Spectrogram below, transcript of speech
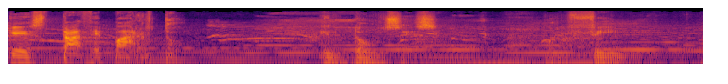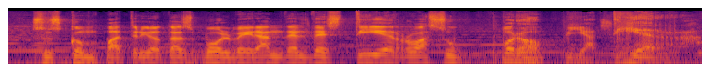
que está de parto. Entonces, por fin, sus compatriotas volverán del destierro a su propia tierra.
